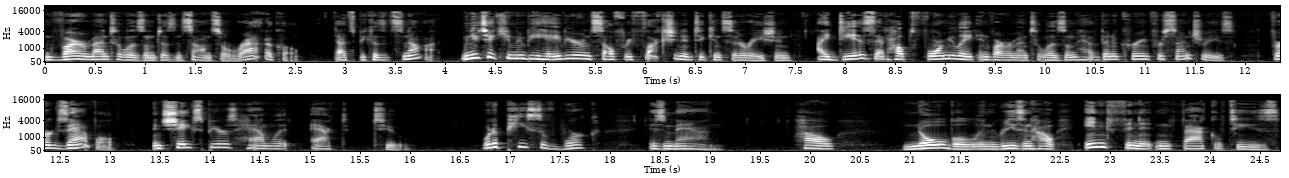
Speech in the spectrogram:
environmentalism doesn't sound so radical. That's because it's not. When you take human behavior and self reflection into consideration, ideas that helped formulate environmentalism have been occurring for centuries. For example, in Shakespeare's Hamlet, Act 2, what a piece of work is man! How noble in reason, how infinite in faculties,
